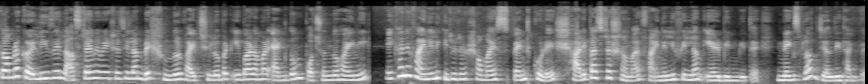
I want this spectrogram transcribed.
তো আমরা কার্লিজে লাস্ট টাইম আমি এসেছিলাম, বেশ সুন্দর ভাইব ছিল বাট এবার আমার একদম পছন্দ হয়নি। এখানে ফাইনালি কিছুটা সময় স্পেন্ড করে সাড়ে পাঁচটার সময় ফাইনালি ফিরলাম এয়ারবিনবিতে নেক্সট ব্লগ জলদি থাকবে।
